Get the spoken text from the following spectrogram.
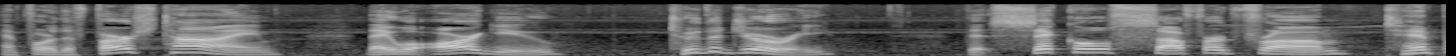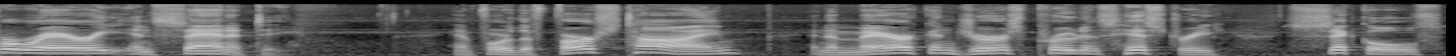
And for the first time, they will argue to the jury that Sickles suffered from temporary insanity. And for the first time in American jurisprudence history, Sickles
